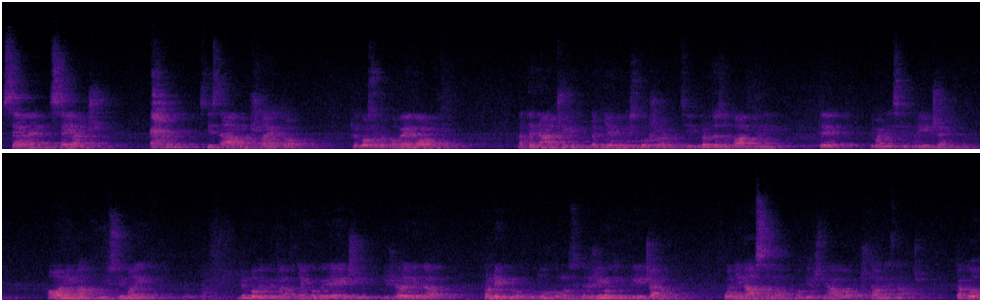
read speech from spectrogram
seme, sejač. Svi znamo šta je to. Što je Gospod propovedao na taj način da bi njegovi slušalci brdo zapamtili te evangelske priče, a onima koji su imali ljubavi prema njegove reči i želeli da proniknu u duhovnu sadržinu tih priča, on je nasamo objašnjavao šta one znači. Tako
